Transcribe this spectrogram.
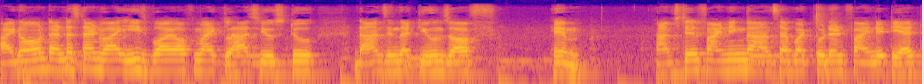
I don't understand why each boy of my class used to dance in the tunes of him. I'm still finding the answer but couldn't find it yet.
